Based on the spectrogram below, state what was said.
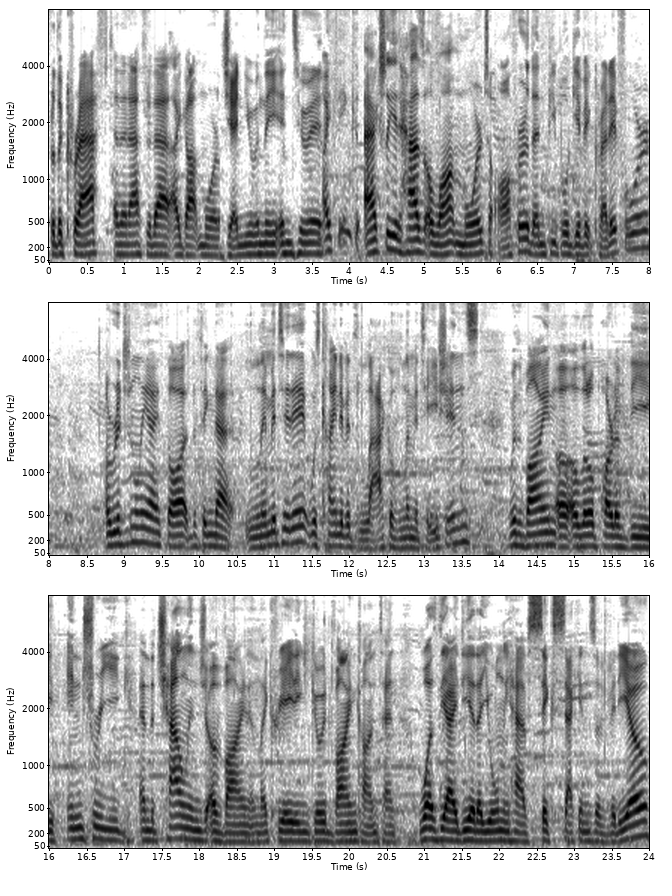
for the craft. And then after that, I got more genuinely into it. I think actually it has a lot more to offer than people give it credit for. Originally, I thought the thing that limited it was kind of its lack of limitations with Vine, a, a, little part of the intrigue and the challenge of Vine and like creating good Vine content was the idea that you only have six seconds of video.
